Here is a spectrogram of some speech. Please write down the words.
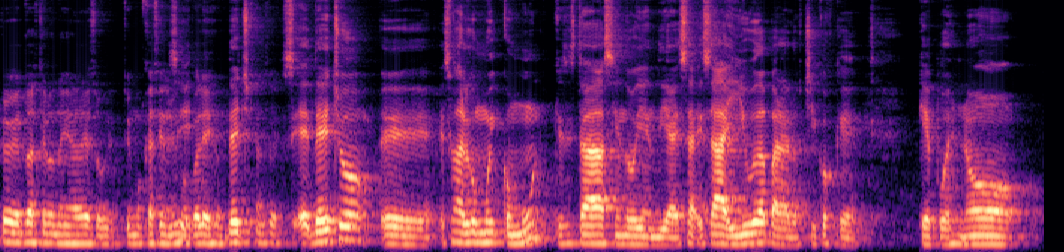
Creo que todas tienen una idea de eso, estuvimos casi en el Sí, mismo colegio. De hecho, Entonces, eh, de hecho eh, eso es algo muy común que se está haciendo hoy en día. Esa, esa ayuda para los chicos que, que pues no...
